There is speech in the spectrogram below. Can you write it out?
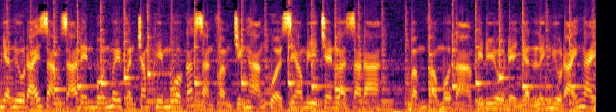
Nhận ưu đãi giảm giá đến 40% khi mua các sản phẩm chính hãng của Xiaomi trên Lazada. Bấm vào mô tả video để nhận link ưu đãi ngay.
